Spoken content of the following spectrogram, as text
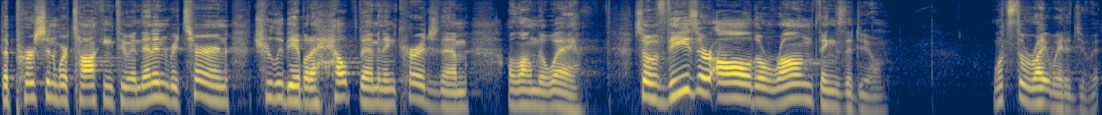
the person we're talking to, and then in return, truly be able to help them and encourage them along the way. So, if these are all the wrong things to do, what's the right way to do it?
